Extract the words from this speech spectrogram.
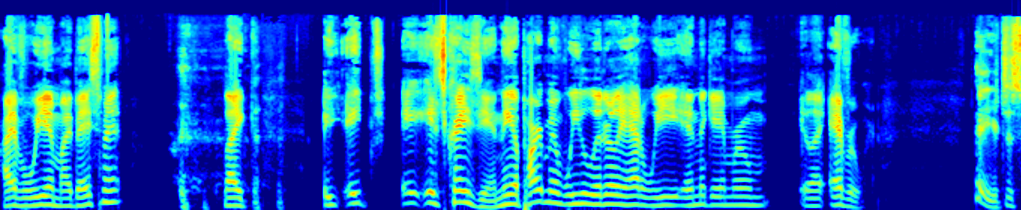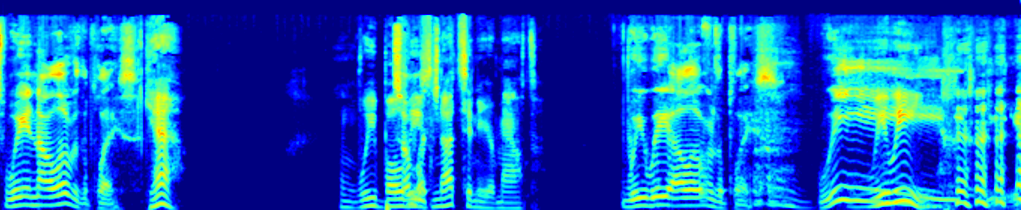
I have a Wii in my basement. Like it, it, it's crazy. In the apartment, we literally had a Wii in the game room, like everywhere. Yeah, you're just weeing all over the place. Yeah. We bowl So these much- nuts into your mouth. Wee wee all over the place. Wee Wee wee.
